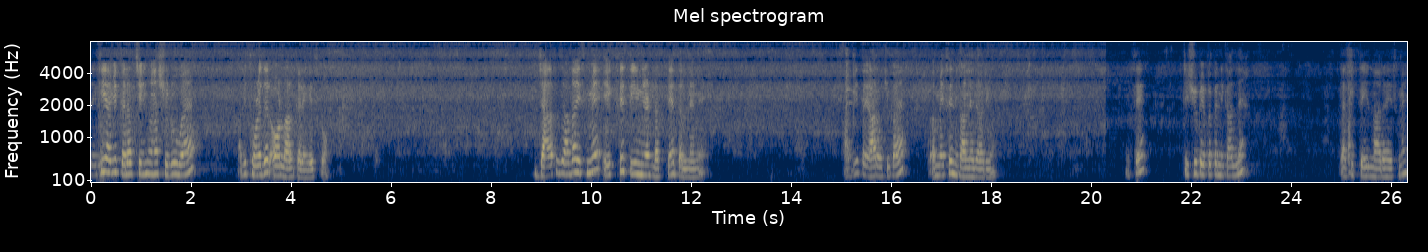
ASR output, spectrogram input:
देखिए, अभी कलर चेंज होना शुरू हुआ है। अभी थोड़ी देर और लाल करेंगे इसको। ज़्यादा से ज़्यादा इसमें एक से तीन मिनट लगते हैं तलने में। अब ये तैयार हो चुका है तो अब मैं इसे निकालने जा रही हूँ। इसे टिश्यू पेपर पे निकाल लें, ताकि तेल ना रहे इसमें।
